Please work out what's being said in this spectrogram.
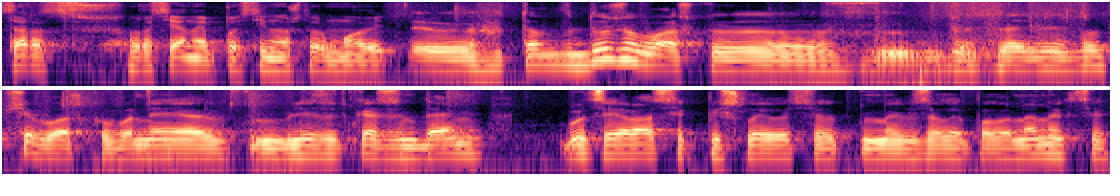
зараз росіяни постійно штурмують. Е, Та дуже важко. Взагалі важко. Вони лізуть кожен день. У цей раз, як пішли, ось от ми взяли полонених цих,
